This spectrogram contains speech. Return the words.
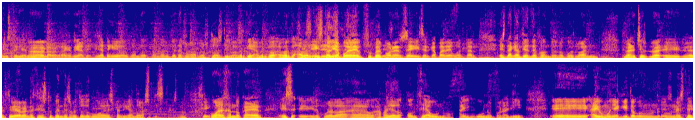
Historia. No, no, la verdad que fíjate, fíjate que yo cuando, cuando empezado a sonar los clash digo, a ver qué, a ver, a ver, a ver Sí, qué sí, historia sí, puede superponerse y ser capaz de aguantar esta canción de fondo, ¿no? Pues lo han, lo han hecho, lo- eh, la historia la verdad es que es estupenda, sobre todo cómo va desperdigando las pistas, ¿no? Cómo va dejando caer, es, eh, el jurado ha, ha- fallado 11 a 1, hay uno por allí. Eh, hay un muñequito con un, con un este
